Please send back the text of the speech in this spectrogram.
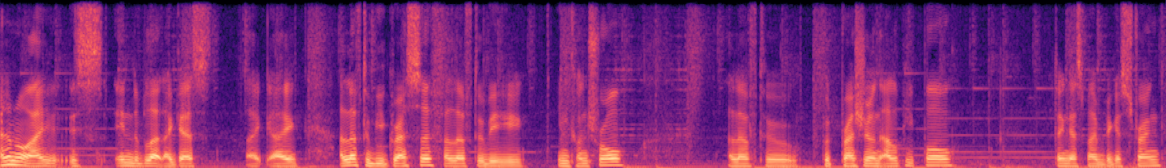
I don't know, I, it's in the blood, I guess. Like I, I love to be aggressive. I love to be in control. I love to put pressure on other people. I think that's my biggest strength.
